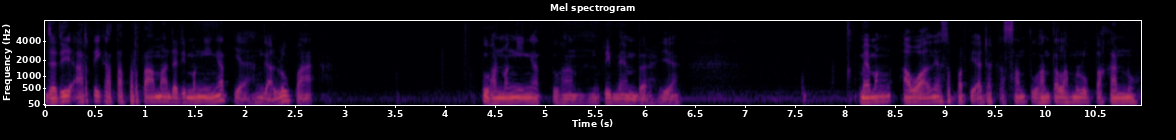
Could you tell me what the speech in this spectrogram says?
Jadi arti kata pertama dari mengingat ya nggak lupa. Tuhan mengingat, Tuhan remember ya. Memang awalnya seperti ada kesan Tuhan telah melupakan Nuh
